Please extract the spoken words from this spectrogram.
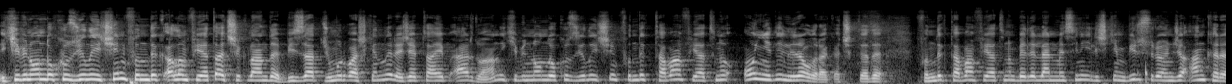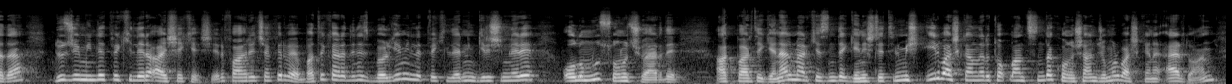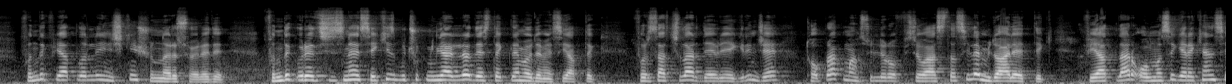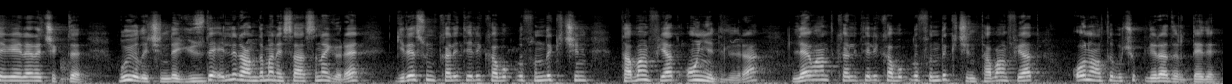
2019 yılı için fındık alım fiyatı açıklandı. Bizzat Cumhurbaşkanı Recep Tayyip Erdoğan 2019 yılı için fındık taban fiyatını 17 lira olarak açıkladı. Fındık taban fiyatının belirlenmesine ilişkin bir süre önce Ankara'da Düzce milletvekilleri Ayşe Keşir, Fahri Çakır ve Batı Karadeniz bölge milletvekillerinin girişimleri olumlu sonuç verdi. AK Parti Genel Merkezi'nde genişletilmiş il başkanları toplantısında konuşan Cumhurbaşkanı Erdoğan, fındık fiyatlarıyla ilişkin şunları söyledi. Fındık üreticisine 8,5 milyar lira destekleme ödemesi yaptık. Fırsatçılar devreye girince Toprak Mahsulleri Ofisi vasıtasıyla müdahale ettik. Fiyatlar olması gereken seviyelere çıktı. Bu yıl içinde %50 randıman esasına göre Giresun kaliteli kabuklu fındık için taban fiyat 17 lira, Levant kaliteli kabuklu fındık için taban fiyat 16,5 liradır dedi.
